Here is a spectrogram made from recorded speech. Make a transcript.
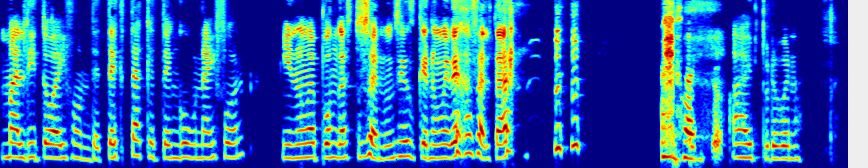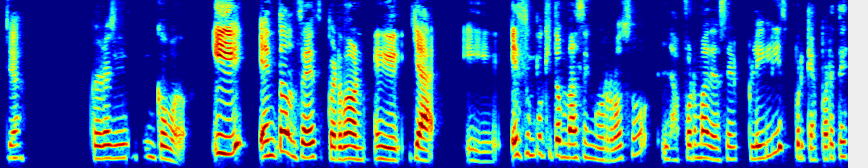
maldito iPhone, detecta que tengo un iPhone y no me pongas tus anuncios que no me dejas saltar. Exacto. Ay, pero bueno, ya. Pero sí es incómodo. Y entonces, perdón, eh, ya, eh, es un poquito más engorroso la forma de hacer playlists, porque aparte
